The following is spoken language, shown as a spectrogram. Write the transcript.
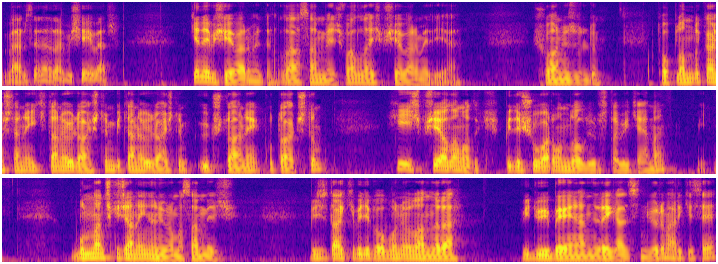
Versene de bir şey ver. Gene bir şey vermedi. Allah Hasan Bey vallahi hiçbir şey vermedi ya. Şu an üzüldüm. Toplamda kaç tane? İki tane öyle açtım. Bir tane öyle açtım. Üç tane kutu açtım. Hiçbir şey alamadık. Bir de şu var onu da alıyoruz tabii ki hemen. Bundan çıkacağına inanıyorum Hasan Meriç. Bizi takip edip abone olanlara, videoyu beğenenlere gelsin diyorum. Herkese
